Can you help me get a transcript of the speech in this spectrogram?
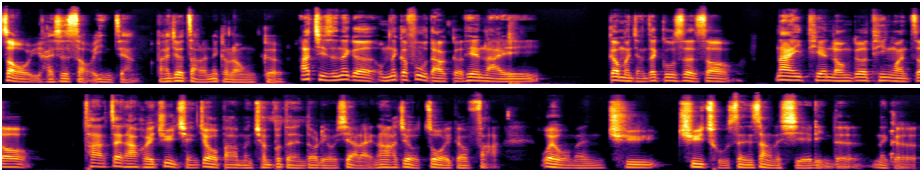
咒语还是手印这样，反正就找了那个龙哥啊。其实那个我们那个副导隔天来跟我们讲这故事的时候，那一天龙哥听完之后，他在他回去前就把我们全部的人都留下来，然后他就做一个法为我们驱驱除身上的邪灵的那个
